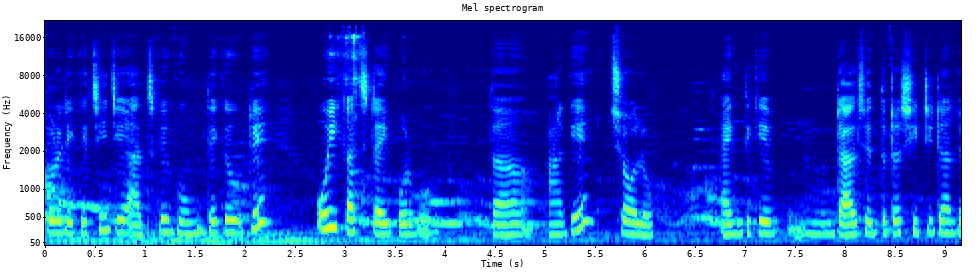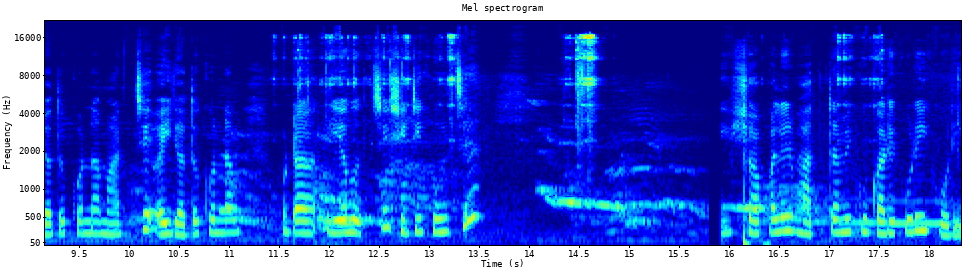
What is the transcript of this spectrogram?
করে রেখেছি যে আজকে ঘুম থেকে উঠে ওই কাজটাই করব। তা আগে চলো, একদিকে ডাল সেদ্ধটা, সিটিটা যতক্ষণ না মারছে, এই যতক্ষণ না ওটা ইয়ে হচ্ছে, সিটি খুলছে সকালের ভাতটা আমি কুকারে করেই করি,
